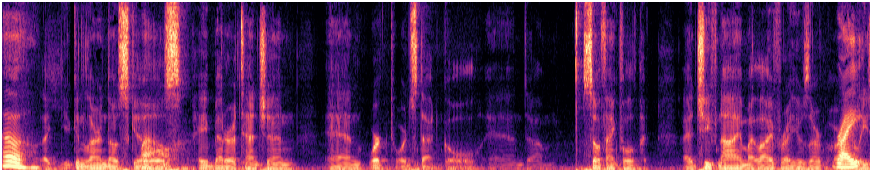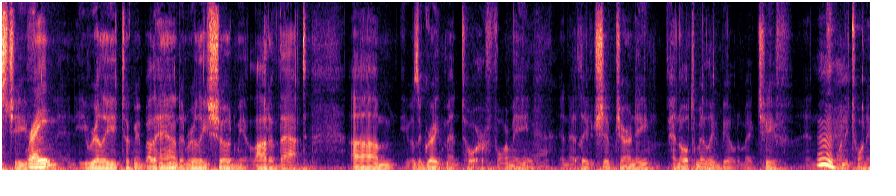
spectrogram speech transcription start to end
Oh. like you can learn those skills, pay better attention, and work towards that goal. And um, so thankful that I had Chief Nye in my life, right? He was our, our Right, police chief, right. and, and he really took me by the hand and really showed me a lot of that. Um, he was a great mentor for me in that leadership journey, and ultimately to be able to make chief in Hmm. 2020.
